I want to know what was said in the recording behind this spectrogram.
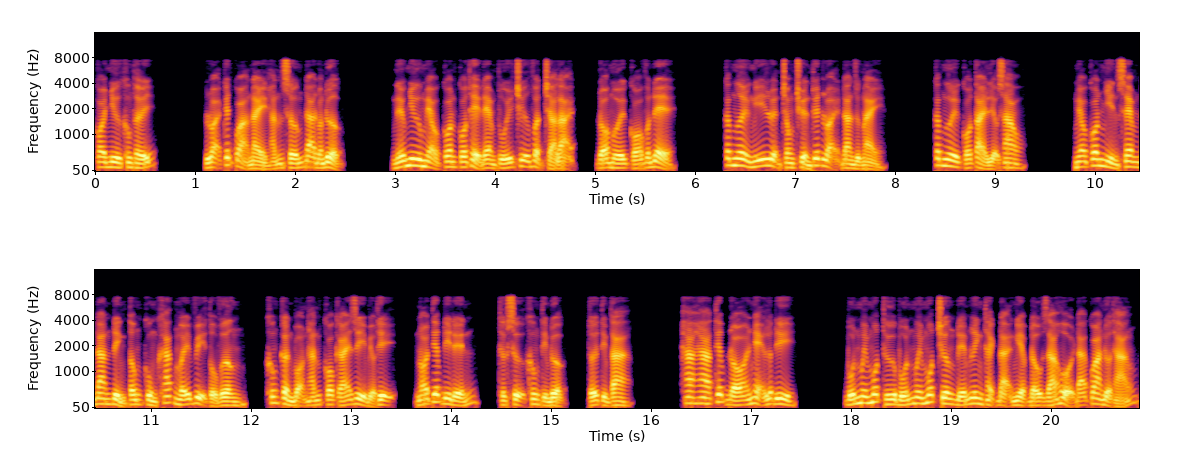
coi như không thấy. Loại kết quả này hắn sớm đã đoán được. Nếu như mèo con có thể đem túi chữ vật trả lại, đó mới có vấn đề. Các ngươi nghĩ luyện trong truyền thuyết loại đan dược này, các ngươi có tài liệu sao? Mèo con nhìn xem đan đỉnh tông cùng khác mấy vị tổ vương, không cần bọn hắn có cái gì biểu thị, nói tiếp đi đến, thực sự không tìm được, tới tìm ta. Ha ha, tiếp đó nhẹ lướt đi. Bốn mươi 41 thứ bốn mươi 41 chương đếm linh thạch đại nghiệp đấu giá hội đã qua nửa tháng,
